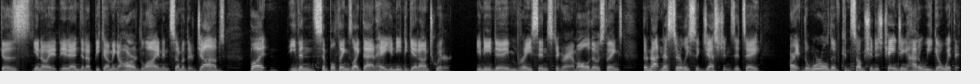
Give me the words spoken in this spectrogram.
because, you know, it, it ended up becoming a hard line in some of their jobs. But even simple things like that hey, you need to get on Twitter. You need to embrace Instagram, all of those things. They're not necessarily suggestions. It's a, all right, the world of consumption is changing. How do we go with it?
